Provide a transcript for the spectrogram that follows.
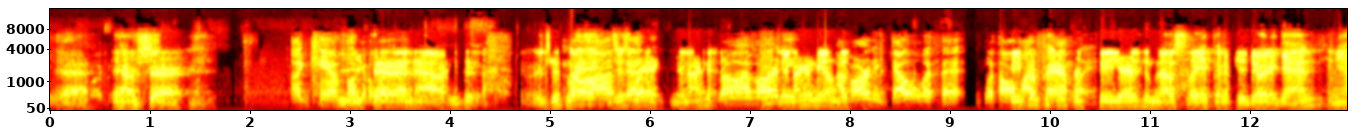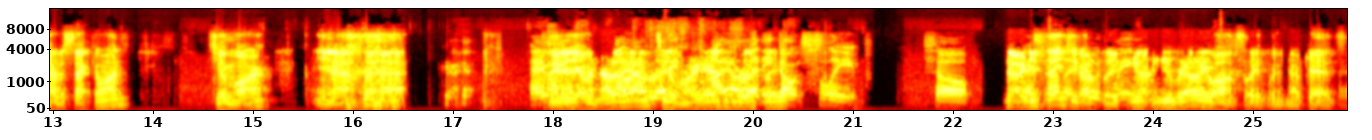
Yeah, yeah, I'm sure. I can't You, you fucking say that now. Just, just No, wait. I'm just dead. wait. You're not gonna. Bro, I've already You're not gonna be able to, I've already dealt with it with all Be my prepared for family. two years of no sleep, and if you do it again and you have a second one, two more. You know. Hey man, you have another I one, already more years I of no already sleep. don't sleep. So No, you think you don't sleep. me. You, know, you really won't sleep when you have kids.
